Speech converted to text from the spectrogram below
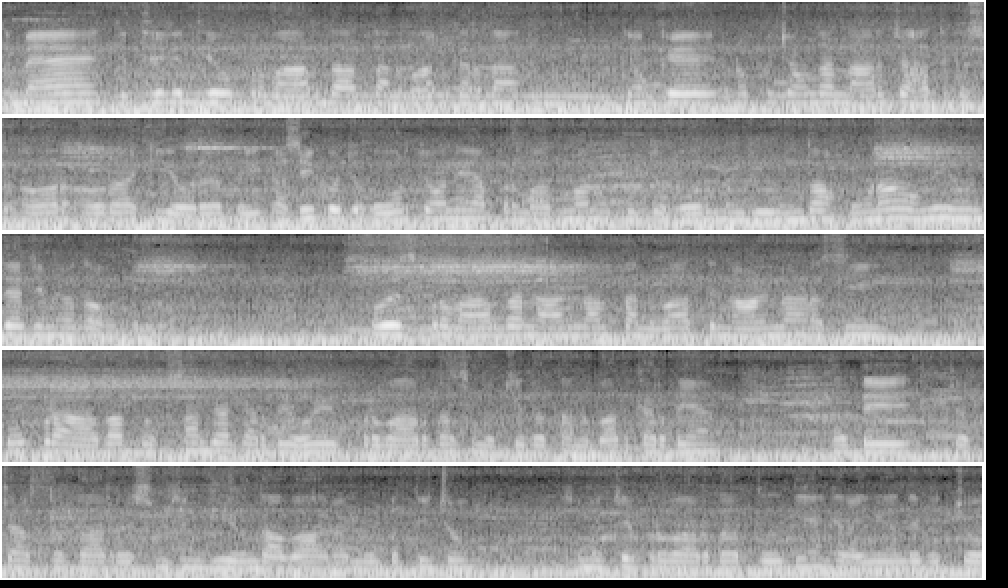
ਤੇ ਮੈਂ ਜਿੱਥੇ ਜਿੱਥੇ ਉਹ ਪਰਿਵਾਰ ਦਾ ਧੰਨਵਾਦ ਕਰਦਾ, ਕਿਉਂਕਿ ਮਨੁੱਖ ਚਾਹੁੰਦਾ ਨਾਰ ਚਾਹਤ ਕਿਸ ਔਰ ਔਰਾ ਕੀ ਔਰ ਹੈ ਭਈ, ਅਸੀਂ ਕੁਝ ਹੋਰ ਚਾਹੁੰਦੇ ਆ ਪ੍ਰਮਾਤਮਾ ਨੂੰ ਕੁਝ ਹੋਰ ਮਨਜ਼ੂਰ ਹੁੰਦਾ, ਹੋਣਾ ਉਵੇਂ ਹੀ ਹੁੰਦਾ ਜਿਵੇਂ ਉਹਦਾ ਹੁਕਮ ਸੋ ਇਸ ਪਰਿਵਾਰ ਦਾ ਨਾਲ ਨਾਲ ਧੰਨਵਾਦ ਤੇ ਨਾਲ ਨਾਲ ਅਸੀਂ ਉਹ ਭਰਾ ਦਾ ਦੁੱਖ ਸਾਂਝਾ ਕਰਦੇ ਹੋਏ ਪਰਿਵਾਰ ਦਾ ਸਮੁੱਚੇ ਦਾ ਧੰਨਵਾਦ ਕਰਦੇ ਹਾਂ। ਸਾਡੇ ਚਾਚਾ ਸਰਦਾਰ ਰੇਸ਼ਮ ਸਿੰਘ ਜੀ ਰੰਧਾਵਾ, ਰਾਮੂ ਪੱਤੀ ਚੋਂ ਸਮੁੱਚੇ ਪਰਿਵਾਰ ਦਾ ਦਿਲ ਦੀਆਂ ਗਹਿਰਾਈਆਂ ਦੇ ਵਿੱਚੋਂ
